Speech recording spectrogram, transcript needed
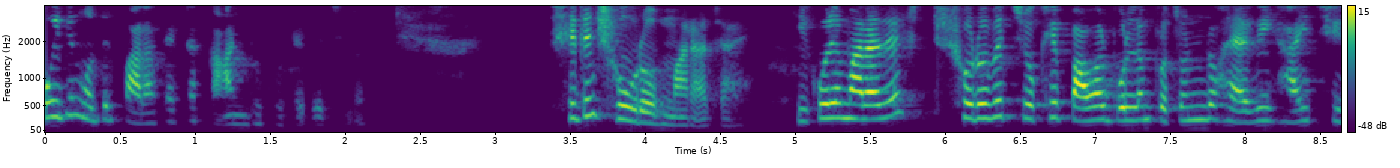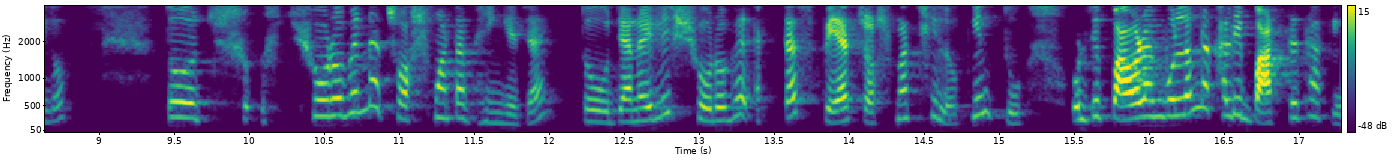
ওই দিন ওদের পাড়াতে একটা কাণ্ড ঘটে গেছিল। সেদিন সৌরভ মারা যায়। কি করে মারা যায়? সৌরভের চোখে পাওয়ার বললাম প্রচণ্ড হ্যাভি হাই ছিল। তো সৌরভের না চশমাটা ভেঙে যায়। তো জেনারেলি সৌরভের একটা স্পেয়ার চশমা ছিল। কিন্তু ওর যে পাওয়ার আমি বললাম না, খালি বাড়তে থাকে,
